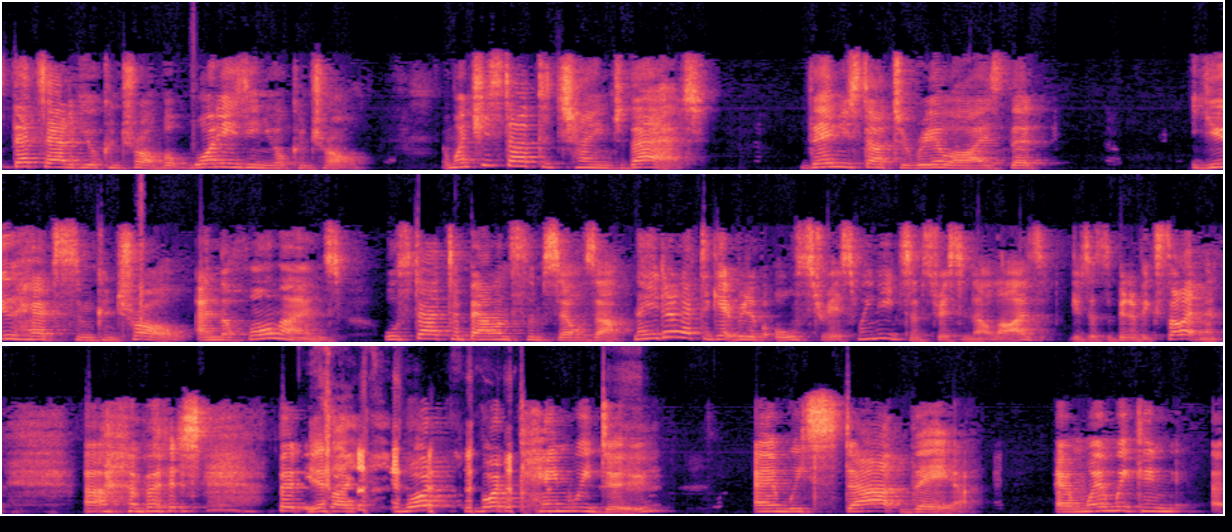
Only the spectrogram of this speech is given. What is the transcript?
that's out of your control. But what is in your control? And once you start to change that, then you start to realize that you have some control, and the hormones will start to balance themselves up. Now, you don't have to get rid of all stress. We need some stress in our lives. It gives us a bit of excitement. Uh, but but yeah. it's like, what, what can we do? And we start there. And when we can uh,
